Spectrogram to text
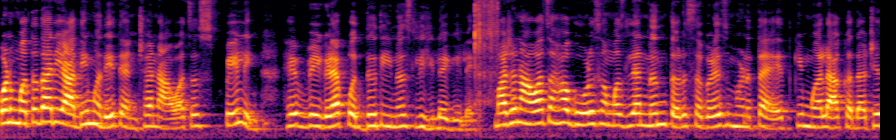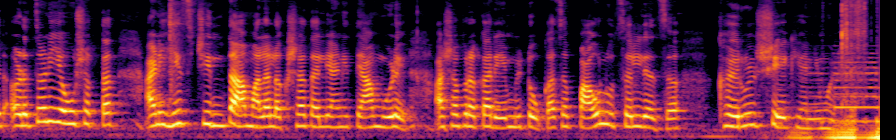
पण मतदार यादीमध्ये त्यांच्या नावाचं स्पेलिंग हे वेगळ्या पद्धतीनंच लिहिलं गेलंय. माझ्या नावाचा हा घोळ समजल्यानंतर सगळेच म्हणतायत की मला कदाचित अडचणी येऊ शकतात आणि हीच चिंता मला लक्षात आली आणि त्यामुळे अशा प्रकारे मी टोकाचं पाऊल उचलल्याचं खैरुल शेख यांनी म्हटलं.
